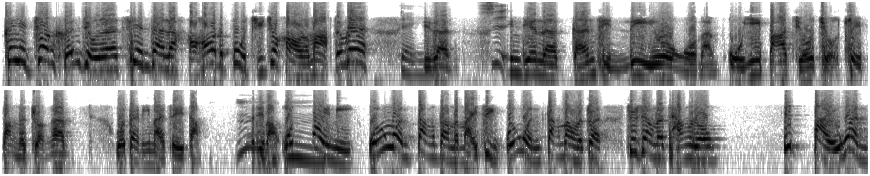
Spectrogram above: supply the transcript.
可以赚很久呢。现在呢，好好的布局就好了嘛，对不对？对李，正。是。今天呢，赶紧利用我们五一八九九最棒的专案，我带你买这一档，嗯而且吧，我嗯带你稳稳当当的买进，稳稳当当的赚，就像呢长荣，一百万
